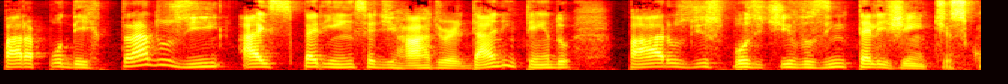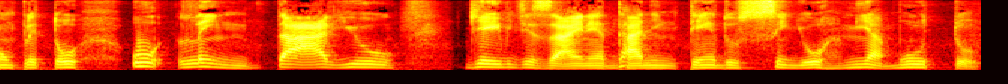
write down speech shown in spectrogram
para poder traduzir a experiência de hardware da Nintendo para os dispositivos inteligentes, completou o lendário game designer da Nintendo, Sr. Miyamoto.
